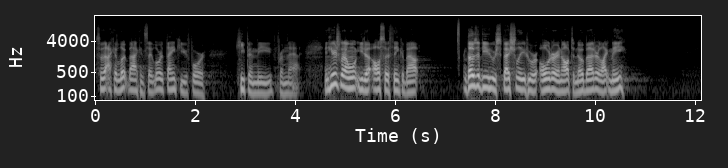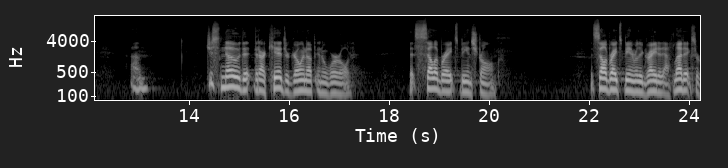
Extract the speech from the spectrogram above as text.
So that I could look back and say, Lord, thank you for keeping me from that. And here's what I want you to also think about. Those of you who, especially who are older and ought to know better, like me, um, just know that, that our kids are growing up in a world that celebrates being strong, that celebrates being really great at athletics or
